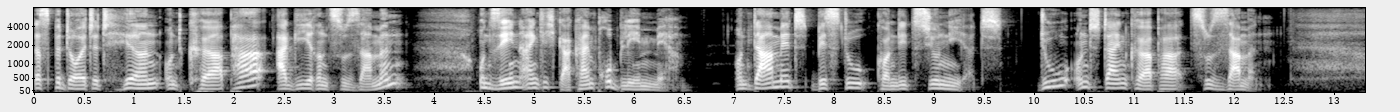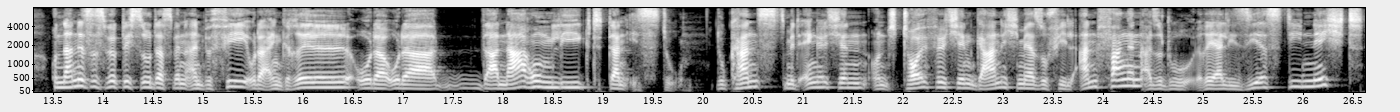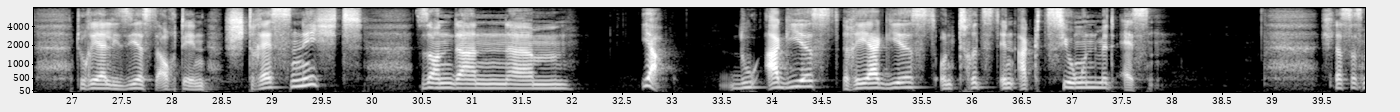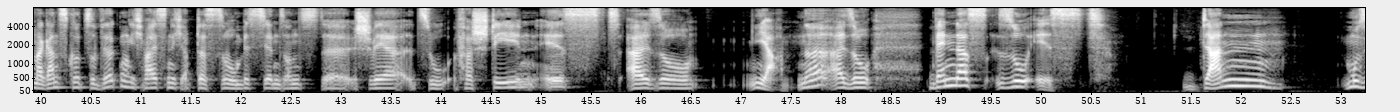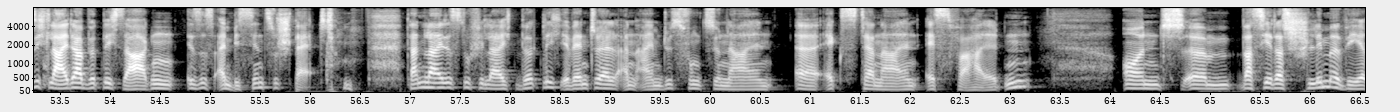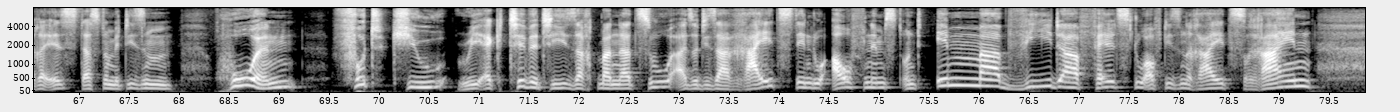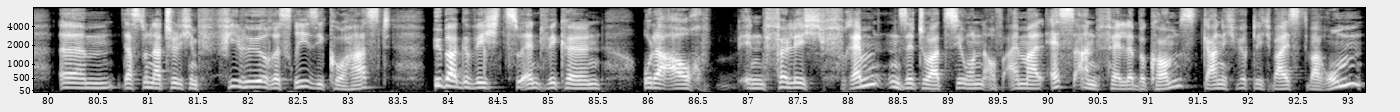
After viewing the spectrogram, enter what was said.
das bedeutet, Hirn und Körper agieren zusammen und sehen eigentlich gar kein Problem mehr. Und damit bist du konditioniert. Du und dein Körper zusammen. Und dann ist es wirklich so, dass wenn ein Buffet oder ein Grill oder, oder da Nahrung liegt, dann isst du. Du kannst mit Engelchen und Teufelchen gar nicht mehr so viel anfangen, also du realisierst die nicht. Du realisierst auch den Stress nicht, sondern ähm, ja, du agierst, reagierst und trittst in Aktion mit Essen. Ich lasse das mal ganz kurz so wirken. Ich weiß nicht, ob das so ein bisschen sonst äh, schwer zu verstehen ist. Also, ja, ne? Also, wenn das so ist, dann muss ich leider wirklich sagen, ist es ein bisschen zu spät. Dann leidest du vielleicht wirklich eventuell an einem dysfunktionalen äh, externalen Essverhalten. Und ähm, was hier das Schlimme wäre, ist, dass du mit diesem hohen Foot Cue Reactivity, sagt man dazu, also dieser Reiz, den du aufnimmst und immer wieder fällst du auf diesen Reiz rein ähm, dass du natürlich ein viel höheres Risiko hast, Übergewicht zu entwickeln oder auch in völlig fremden Situationen auf einmal Essanfälle bekommst, gar nicht wirklich weißt warum.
